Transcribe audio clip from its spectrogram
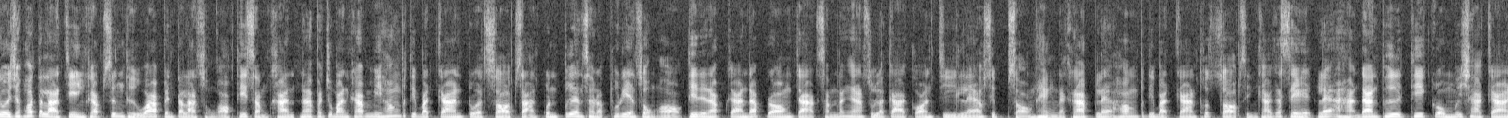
โดยเฉพาะตลาดจีนครับซึ่งถือว่าว่าเป็นตลาดส่งออกที่สำคัญ ณ ปัจจุบันครับมีห้องปฏิบัติการตรวจสอบสารปนเปื้อนสำหรับทุเรียนส่งออกที่ได้รับการรับรองจากสำนักงานศุลกากรจีนแล้ว 12 แห่งนะครับ และห้องปฏิบัติการทดสอบสินค้าเกษตร และอาหารด้านพืชที่กรมวิชาการ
